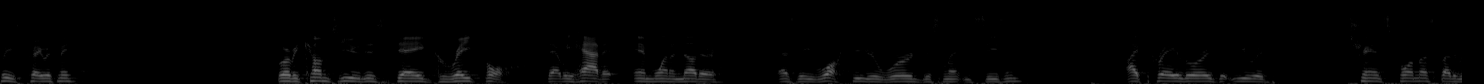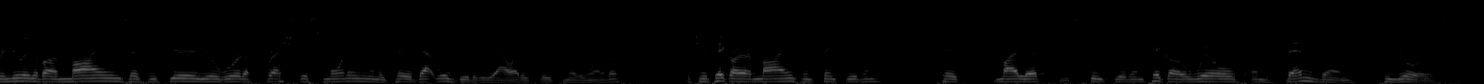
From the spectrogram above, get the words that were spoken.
please pray with me? Lord, we come to you this day grateful that we have it in one another as we walk through your word this Lenten season. I pray, Lord, that you would transform us by the renewing of our minds as we hear your word afresh this morning, and we pray that that would be the reality for each and every one of us. That you would take our minds and think through them, take my lips and speak through them, take our wills and bend them to yours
